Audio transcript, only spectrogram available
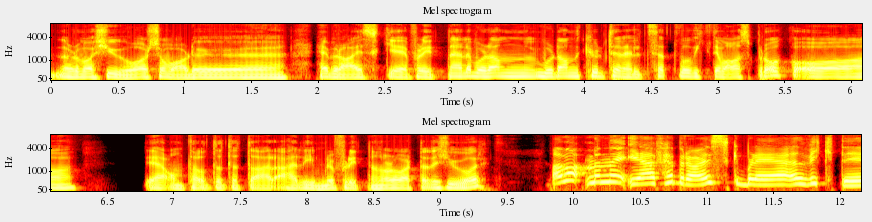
når du var 20 år, så var du eh, hebraisk flytende, eller hvordan, hvordan kulturelt sett, hvor viktig var språk? Og jeg antar at dette er rimelig flytende når du har vært der i 20 år? Ja da, men jeg, hebraisk ble et viktig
